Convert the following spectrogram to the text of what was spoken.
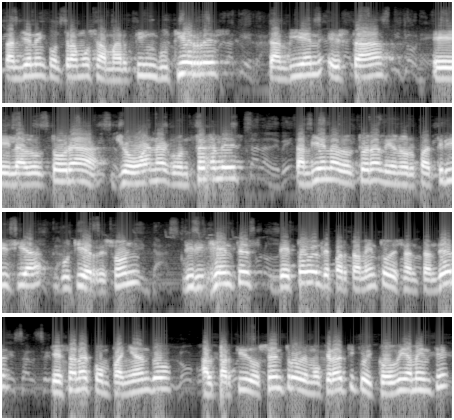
también encontramos a Martín Gutiérrez, también está eh, la doctora Joana González, también la doctora Leonor Patricia Gutiérrez. Son dirigentes de todo el departamento de Santander que están acompañando al Partido Centro Democrático y que obviamente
